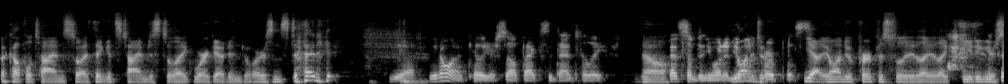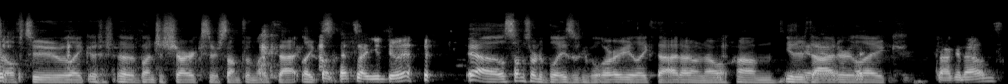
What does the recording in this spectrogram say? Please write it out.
a couple times, so I think it's time just to like work out indoors instead. Yeah, you don't want to kill yourself accidentally. No, that's something you want to do on do, purpose. Yeah, you want to do purposefully, like, like feeding yourself to like a, a, bunch of sharks or something like that. Like oh, that's how you do it. yeah, some sort of blazing glory like that. I don't know. Um, either yeah, that or like crocodiles.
